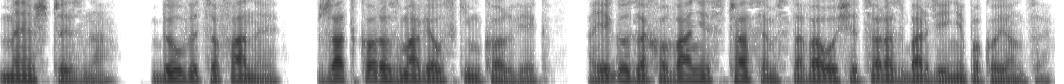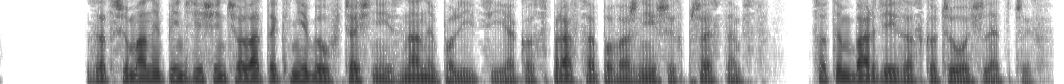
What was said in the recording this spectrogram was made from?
Mężczyzna był wycofany, rzadko rozmawiał z kimkolwiek, a jego zachowanie z czasem stawało się coraz bardziej niepokojące. Zatrzymany pięćdziesięciolatek nie był wcześniej znany policji jako sprawca poważniejszych przestępstw, co tym bardziej zaskoczyło śledczych.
